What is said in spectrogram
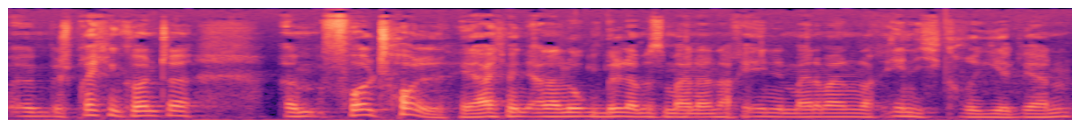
äh, besprechen könnte, ähm, voll toll. Ja, ich meine, die analogen Bilder müssen meiner, nach, meiner Meinung nach eh nicht korrigiert werden.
